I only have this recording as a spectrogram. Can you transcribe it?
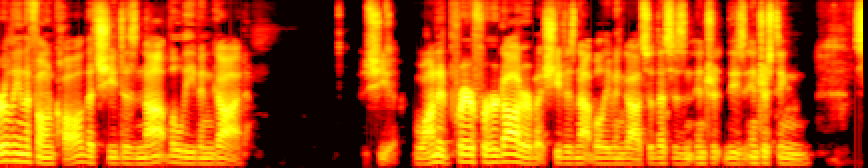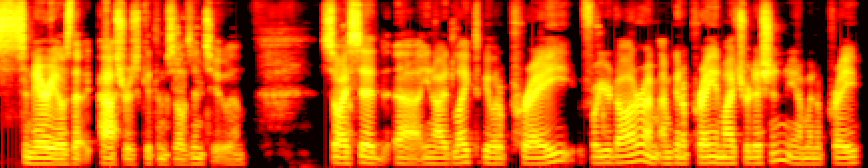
early in the phone call that she does not believe in God. She wanted prayer for her daughter, but she does not believe in God. So this is an inter- these interesting scenarios that pastors get themselves into. Um, so I said, uh, you know, I'd like to be able to pray for your daughter. I'm, I'm going to pray in my tradition. You know, I'm going to pray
